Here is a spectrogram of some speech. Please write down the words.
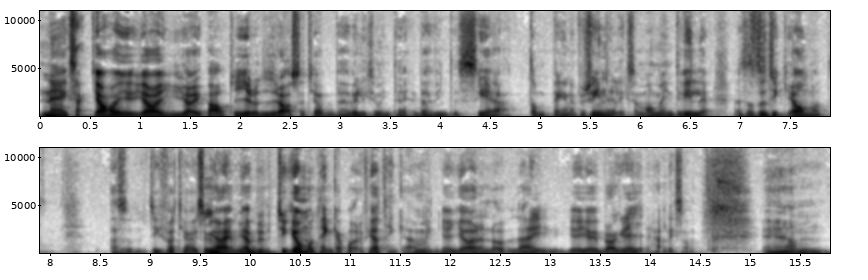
nej, exakt. Jag, har ju, jag gör ju på autogiro det dras så att jag behöver, liksom inte, jag behöver inte se att de pengarna försvinner liksom, om jag inte vill det. Men sen så tycker jag om att Alltså, det är för att jag är som jag är, men jag tycker om att tänka på det. För jag tänker, ja, men jag gör ändå, det här, jag gör ju bra grejer här liksom. Um,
